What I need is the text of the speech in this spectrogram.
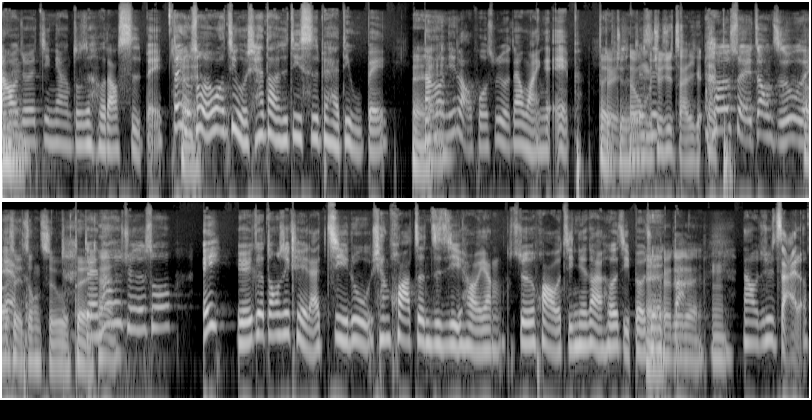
然后就会尽量都是喝到四杯，但有时候我会忘记我现在到底是第四杯还是第五杯。然后你老婆是不是有在玩一个 app？对，就是我们就去找一个喝水种植物的 app。喝水种植物，对。对，然后就觉得说，哎，有一个东西可以来记录，像画政治记号一样，就是画我今天到底喝几杯，我觉得很棒。嗯。然后我就去载了，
